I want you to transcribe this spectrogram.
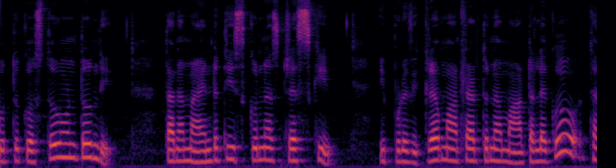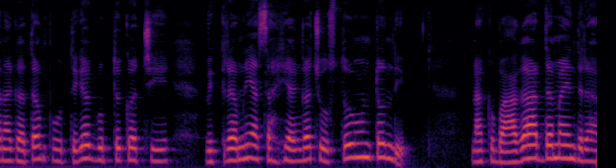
గుర్తుకొస్తూ ఉంటుంది. తన మైండ్ తీసుకున్న స్ట్రెస్కి ఇప్పుడు విక్రమ్ మాట్లాడుతున్న మాటలకు తన గతం పూర్తిగా గుర్తుకొచ్చి విక్రమ్ని అసహ్యంగా చూస్తూ ఉంటుంది. నాకు బాగా అర్థమైందిరా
